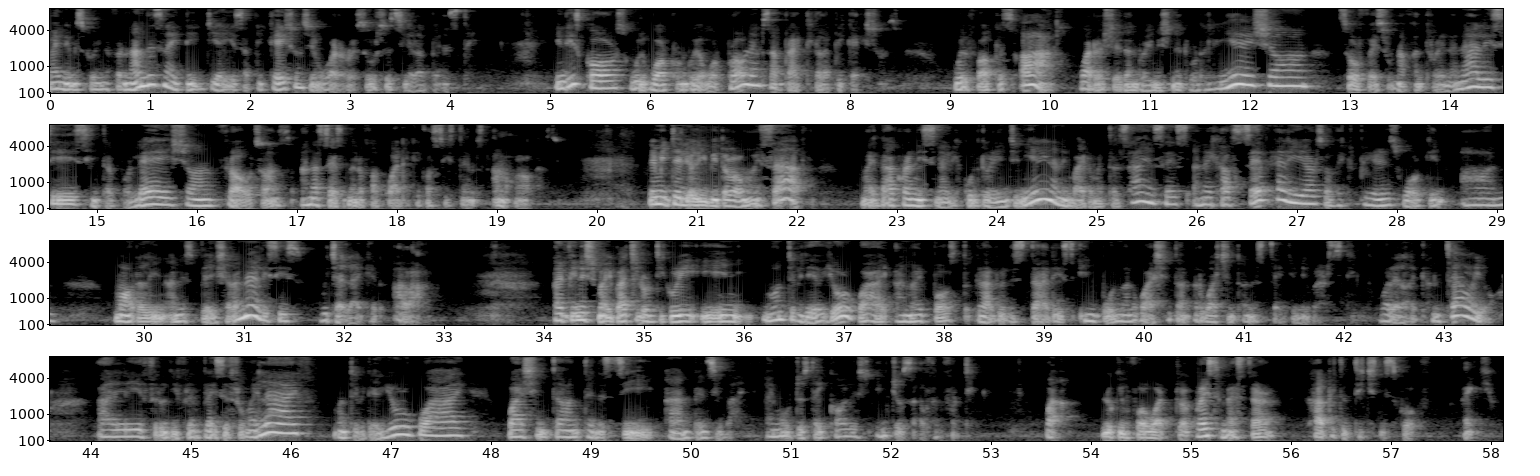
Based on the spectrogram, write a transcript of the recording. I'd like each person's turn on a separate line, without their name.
My name is Corina Fernandez and I teach GIS applications in water resources here at Penn State. In this course, we'll work on real-world problems and practical applications. We'll focus on watershed and drainage network delineation, surface runoff and terrain analysis, interpolation, flow zones, and assessment of aquatic ecosystems, among others. Let me tell you a little bit about myself. My background is in agricultural engineering and environmental sciences, and I have several years of experience working on modeling and spatial analysis, which I like it a lot. I finished my bachelor degree in Montevideo, Uruguay, and my postgraduate studies in Pullman, Washington, at Washington State University. What else I can tell you? I lived through different places through my life Montevideo, Uruguay, Washington, Tennessee, and Pennsylvania. I moved to State College in 2014. Well, looking forward to a great semester. Happy to teach this course. Thank you.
